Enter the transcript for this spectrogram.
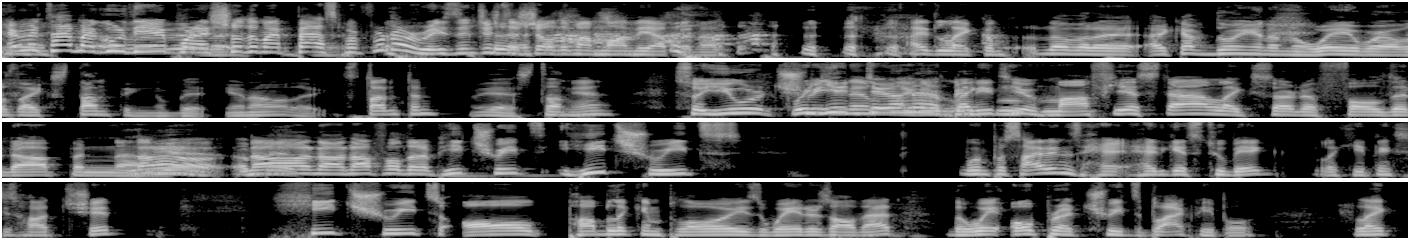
Every time I go to the airport, I show them my passport for no reason, just to show them I'm on the up and up. I'd like them no but I, I kept doing it in a way where I was like stunting a bit you know like stunting. yeah stunting Yeah. So you were Were treating you them doing like they're it like beneath you. mafia style, like sort of folded up and uh, No, no, Yeah, no, no, no, not folded up. He treats. He treats. When Poseidon's he- head gets too big, like he thinks he's hot shit. He treats all public employees, waiters, all that, the way Oprah treats black people. Like,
